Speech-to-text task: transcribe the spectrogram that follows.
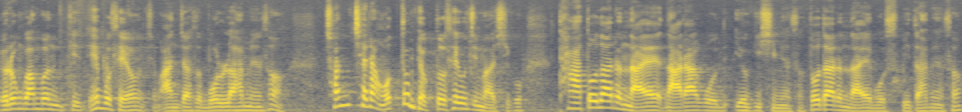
이런 거 한번 해보세요. 지금 앉아서 몰라 하면서 전체랑 어떤 벽도 세우지 마시고 다 또 다른 나의 나라고 여기시면서 또 다른 나의 모습이다 하면서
